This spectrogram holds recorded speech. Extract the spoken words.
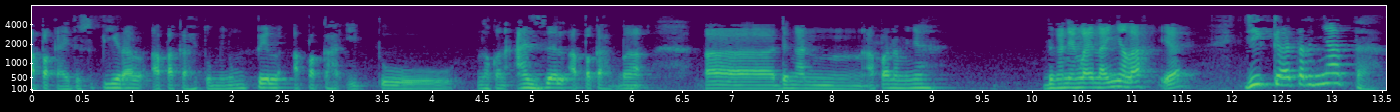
apakah itu spiral, apakah itu minum pil, apakah itu melakukan azal, apakah uh, dengan apa namanya dengan yang lain-lainnya lah ya. Jika ternyata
